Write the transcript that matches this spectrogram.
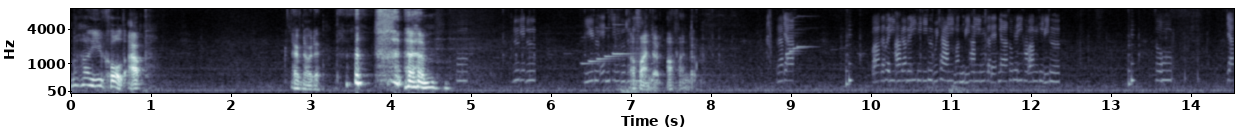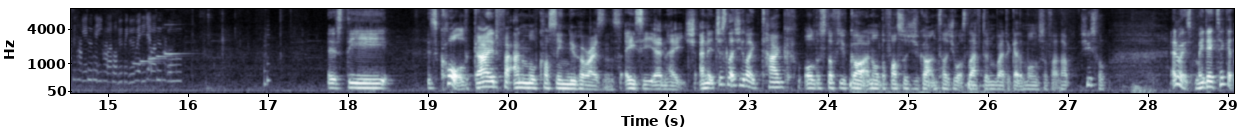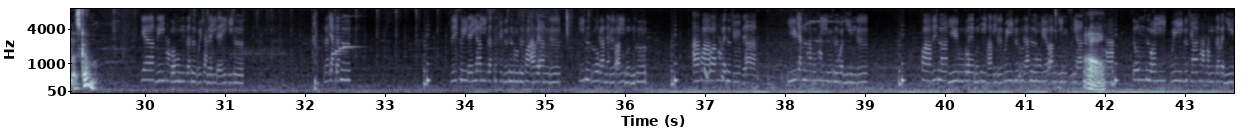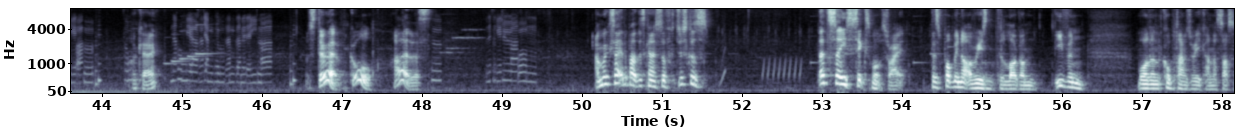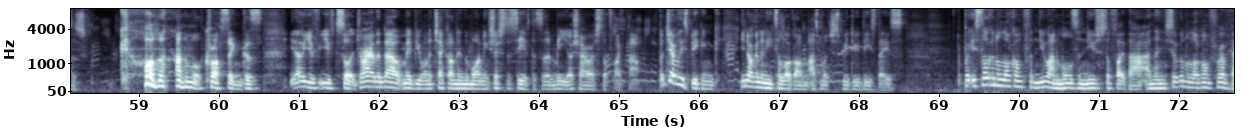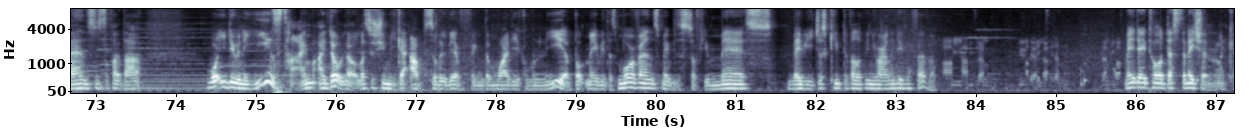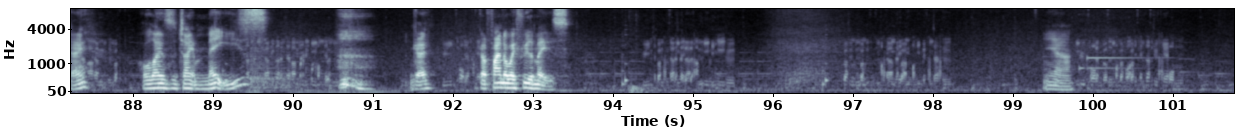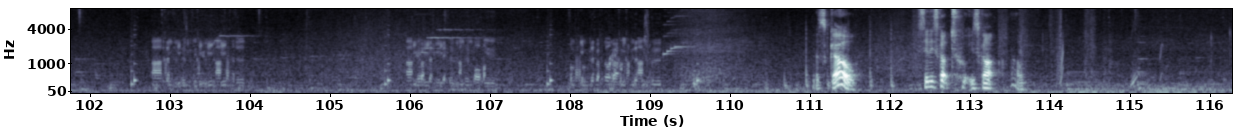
What are you called? App? I have no idea. um, I'll find it. I'll find it. It's the it's called Guide for Animal Crossing New Horizons, ACNH, and it just lets you like tag all the stuff you've got and all the fossils you've got and tells you what's left and where to get them all and stuff like that. It's useful. Anyways, Mayday ticket, let's go. Oh. Okay. Let's do it. Cool. I like this. I'm excited about this kind of stuff just because, let's say six months, right? There's probably not a reason to log on even more than a couple times a week on Assassin's on Animal Crossing because you know you've you've sorted your island out. Maybe you want to check on in the mornings just to see if there's a meteor shower stuff like that. But generally speaking, you're not going to need to log on as much as we do these days. But you're still going to log on for new animals and new stuff like that, and then you're still going to log on for events and stuff like that. What you do in a year's time, I don't know. Let's assume you get absolutely everything, then why do you come on in a year? But maybe there's more events, maybe there's stuff you miss, maybe you just keep developing your island even further. Mayday Tour Destination, okay. Whole island's a giant maze. okay. Gotta find our way through the maze. Yeah. Let's go. Said he's got two, he's got oh.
